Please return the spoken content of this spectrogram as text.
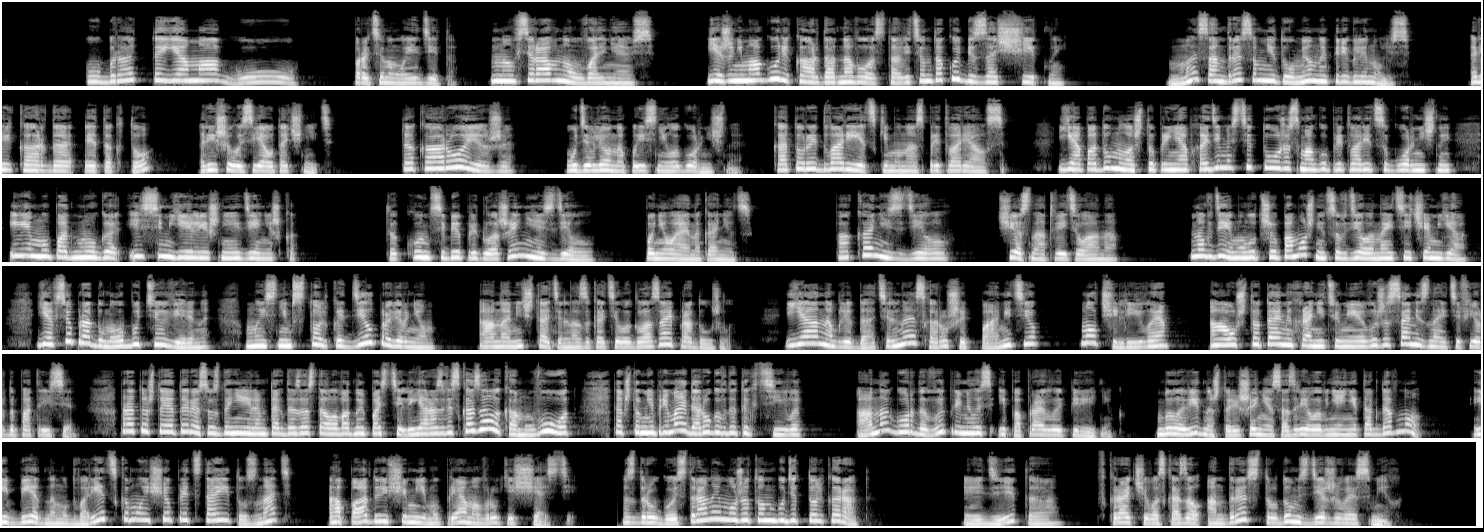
«Убрать-то я могу», — протянула Эдита, «но все равно увольняюсь». Я же не могу Рикардо одного оставить, он такой беззащитный. Мы с Андресом недоуменно переглянулись. «Рикардо — это кто?» — решилась я уточнить. «Так Ароя же», — удивленно пояснила горничная, «который дворецким у нас притворялся. Я подумала, что при необходимости тоже смогу притвориться горничной, и ему подмога, и семье лишняя денежка». «Так он себе предложение сделал?» поняла я наконец. «Пока не сделал», — честно ответила она. «Но где ему лучшую помощницу в дело найти, чем я? Я все продумала, будьте уверены. Мы с ним столько дел провернем». Она мечтательно закатила глаза и продолжила. «Я наблюдательная, с хорошей памятью, молчаливая, а уж что тайны хранить умею, вы же сами знаете, Фьорда Патрисия. Про то, что я Тересу с Даниэлем тогда застала в одной постели, я разве сказала кому? Вот. Так что мне прямая дорога в детективы. Она гордо выпрямилась и поправила передник. Было видно, что решение созрело в ней не так давно, и бедному дворецкому еще предстоит узнать о падающем ему прямо в руки счастье. С другой стороны, может, он будет только рад. «Иди-то», вкратчиво сказал Андре, с трудом сдерживая смех.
